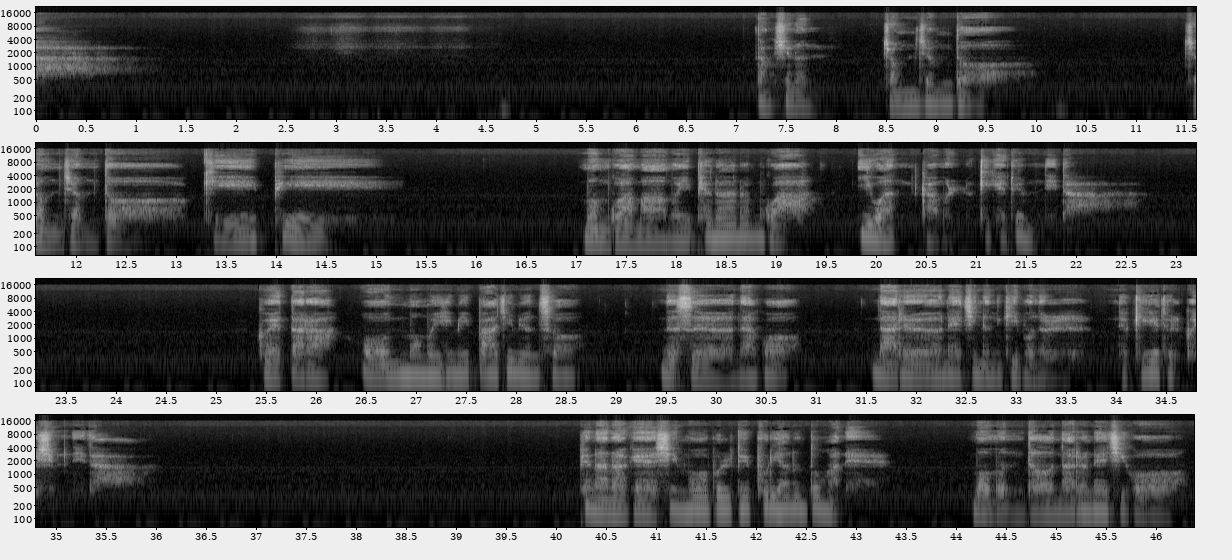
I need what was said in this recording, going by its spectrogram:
당신은 점점 더, 점점 더 깊이 몸과 마음의 편안함과 이완감을 느끼게 됩니다. 그에 따라 온몸의 힘이 빠지면서 느슨하고 나른해지는 기분을 느끼게 될 것입니다. 편안하게 심호흡을 되풀이하는 동안에 몸은 더 나른해지고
